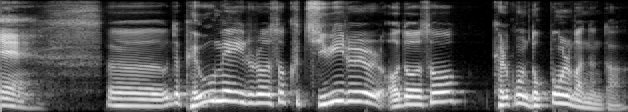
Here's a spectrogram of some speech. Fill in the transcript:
예. 어 근데 배움에 이르러서 그 지위를 얻어서 결국은 녹봉을 받는다.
